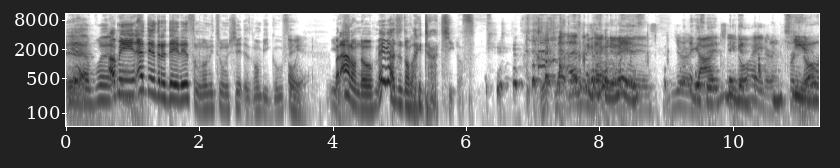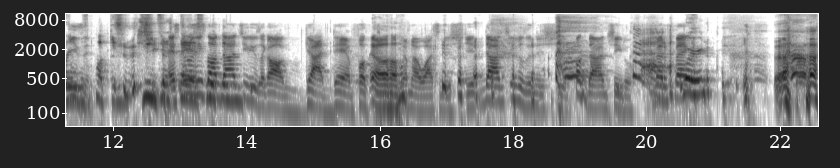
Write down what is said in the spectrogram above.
yeah but I mean, at the end of the day, there's some Looney Tune shit. It's gonna be goofy. oh yeah, But I don't know. Maybe I just don't like Don Cheadle's. That, that's exactly what it is. what is. You're a Nigga Don said, Cheadle nigga, hater for no reason. Fucking Jesus As soon as he saw Don looking- Cheadle, he was like, "Oh god damn, fuck this movie. I'm not watching this shit. Don Cheadle's in this shit. Fuck Don Cheadle." Matter of fact, Word. that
